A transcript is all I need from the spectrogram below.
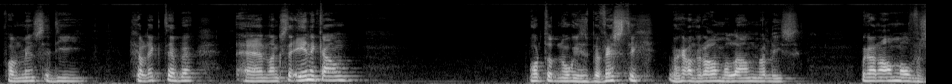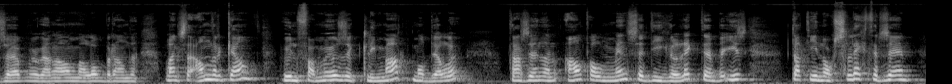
van mensen die gelekt hebben. En langs de ene kant wordt het nog eens bevestigd. We gaan er allemaal aan, Marlies. We gaan allemaal verzuipen, we gaan allemaal opbranden. Langs de andere kant, hun fameuze klimaatmodellen, daar zijn een aantal mensen die gelekt hebben, is dat die nog slechter zijn.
